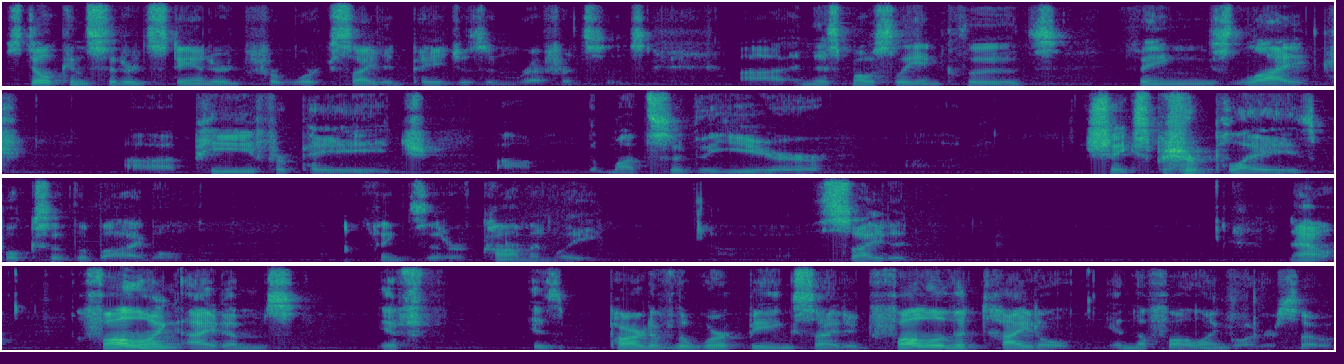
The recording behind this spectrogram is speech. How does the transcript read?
still considered standard for works cited pages and references. Uh, and this mostly includes things like uh, P for page, um, the months of the year, Shakespeare plays, books of the Bible, things that are commonly uh, cited. Now, following items, if is part of the work being cited, follow the title in the following order. So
